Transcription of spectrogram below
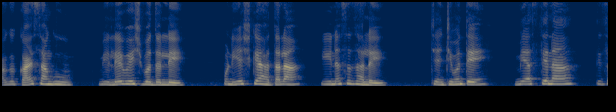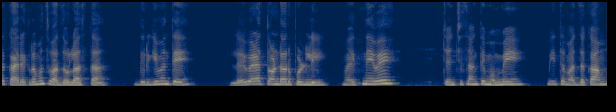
अगं काय सांगू? मी लय वेश बदलले. पण यश काय हाताला येणंसं झालंय. त्यांची म्हणते मी असते ना तिचा कार्यक्रमच वाजवला असता. दुर्गी म्हणते लय वेळा तोंडावर पडली. माहीत नाही वे त्यांची सांगते मम्मी मी तर माझं काम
